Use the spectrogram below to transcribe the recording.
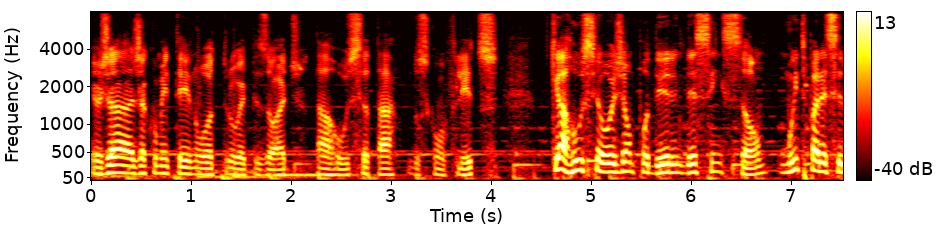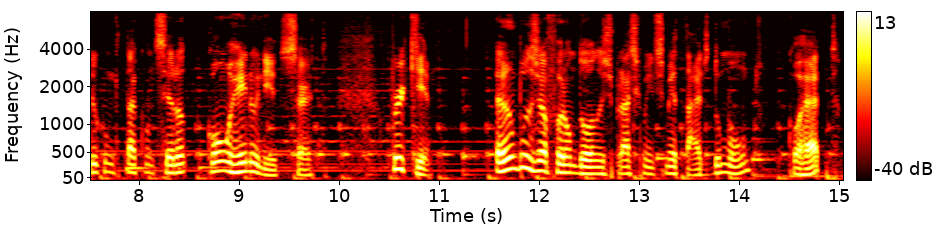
Eu já, já comentei no outro episódio da Rússia, tá? Dos conflitos, que a Rússia hoje é um poder em descensão, muito parecido com o que está acontecendo com o Reino Unido, certo? Por quê? Ambos já foram donos de praticamente metade do mundo, correto?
